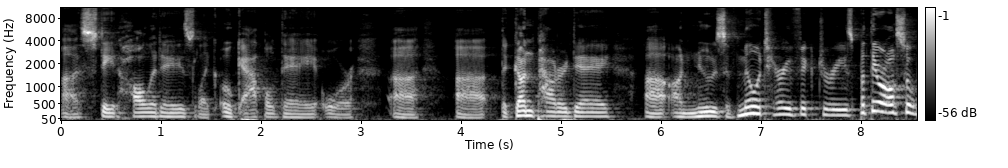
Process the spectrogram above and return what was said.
uh, state holidays like Oak Apple Day or uh, uh, the Gunpowder Day uh, on news of military victories, but they were also,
